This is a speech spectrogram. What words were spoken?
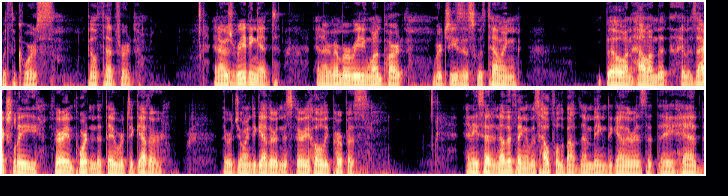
with the Course, Bill Thetford. And I was reading it, and I remember reading one part where Jesus was telling Bill and Helen that it was actually very important that they were together they were joined together in this very holy purpose. And he said another thing that was helpful about them being together is that they had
